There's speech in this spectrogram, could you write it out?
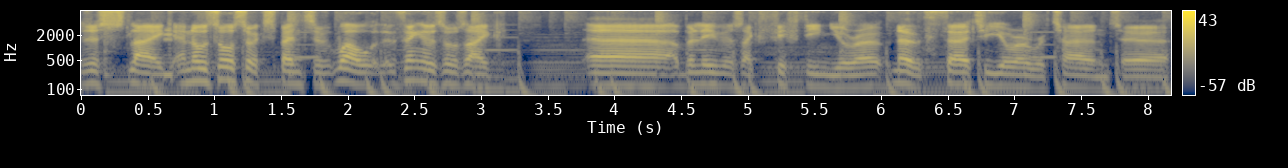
Just like, and it was also expensive. Well, the thing is, it was like uh I believe it was like 15 euro, no 30 euro return to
